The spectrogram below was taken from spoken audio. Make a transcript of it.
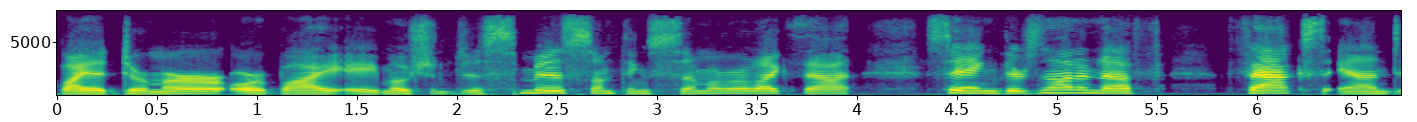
by a demur or by a motion to dismiss, something similar like that, saying there's not enough facts and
